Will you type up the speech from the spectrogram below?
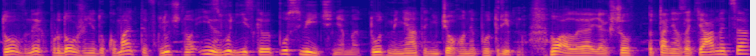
то в них продовжені документи, включно із водійськими посвідченнями. Тут міняти нічого не потрібно. Ну але якщо питання затягнеться.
